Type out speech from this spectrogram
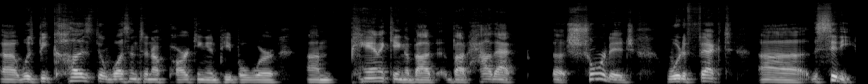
uh, was because there wasn't enough parking, and people were um, panicking about about how that uh, shortage would affect uh, the city.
